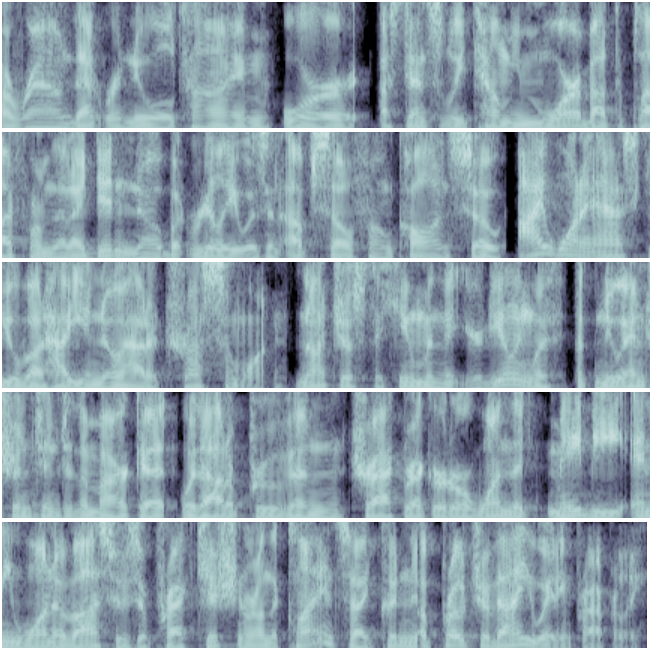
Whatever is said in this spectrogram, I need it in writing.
around that renewal time or ostensibly tell me more about the platform that I didn't know, but really it was an upsell phone call. And so I want to ask you about how you know how to trust someone, not just the human that you're dealing with, but new entrant into the market without a proven track record or one that maybe any one of us who's a practitioner on the client side couldn't approach evaluating properly.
